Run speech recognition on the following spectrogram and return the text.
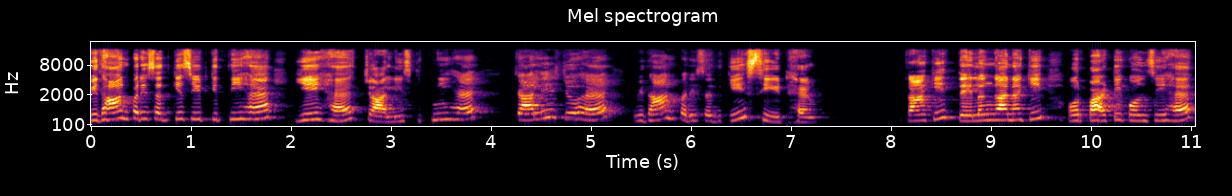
विधान परिषद की सीट कितनी है? ये है 40 कितनी है? 40 जो है विधान परिषद की सीट है। कहाँ की? तेलंगाना की। और पार्टी कौन सी है?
